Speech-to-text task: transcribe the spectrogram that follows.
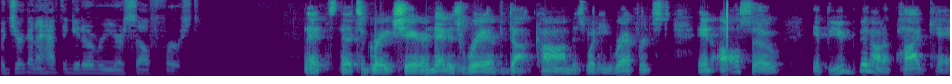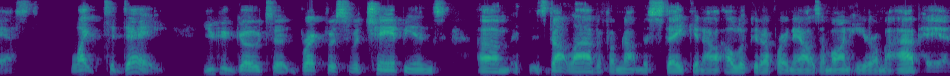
but you're going to have to get over yourself first. That's that's a great share. And that is rev.com is what he referenced. And also, if you've been on a podcast like today, you could go to Breakfast with Champions. Um, it's not live if I'm not mistaken. I'll, I'll look it up right now as I'm on here on my iPad.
